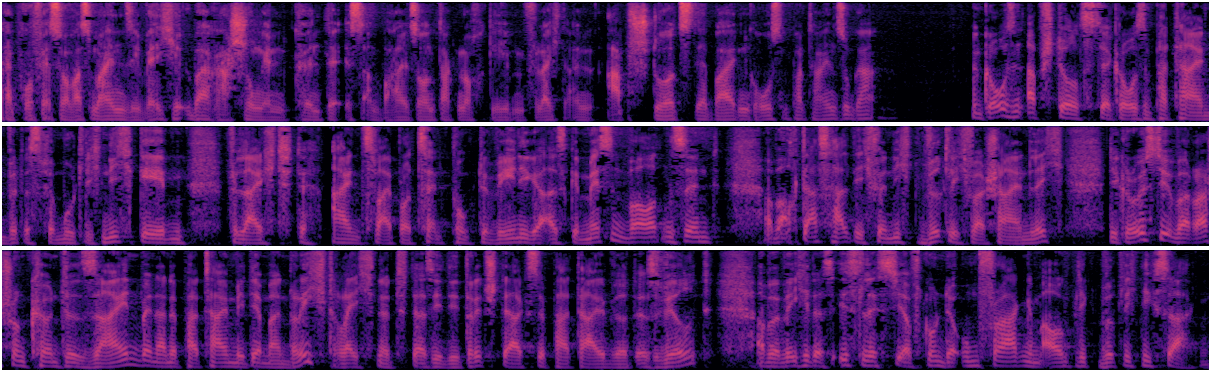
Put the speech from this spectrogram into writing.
Herr Professor, was meinen Sie, welche Überraschungen könnte es am Wahlsonntag noch geben? Vielleicht ein Absturz der beiden großen Parteien sogar? Einen großen Absturz der großen Parteien wird es vermutlich nicht geben. Vielleicht ein, zwei Prozentpunkte weniger als gemessen worden sind. Aber auch das halte ich für nicht wirklich wahrscheinlich. Die größte Überraschung könnte sein, wenn eine Partei, mit der man nicht rechnet, dass sie die drittstärkste Partei wird, es wird. Aber welche das ist, lässt sich aufgrund der Umfragen im Augenblick wirklich nicht sagen.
